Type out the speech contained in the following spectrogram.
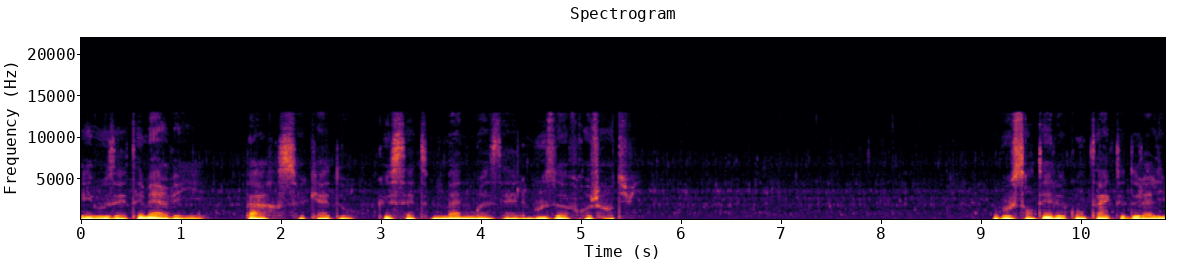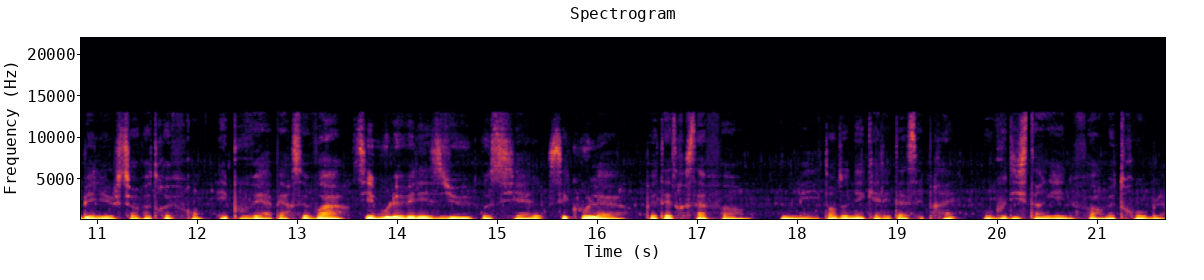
et vous êtes émerveillé par ce cadeau que cette mademoiselle vous offre aujourd'hui. Vous sentez le contact de la libellule sur votre front et pouvez apercevoir, si vous levez les yeux au ciel, ses couleurs, peut-être sa forme. Mais étant donné qu'elle est assez près, vous distinguez une forme trouble.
